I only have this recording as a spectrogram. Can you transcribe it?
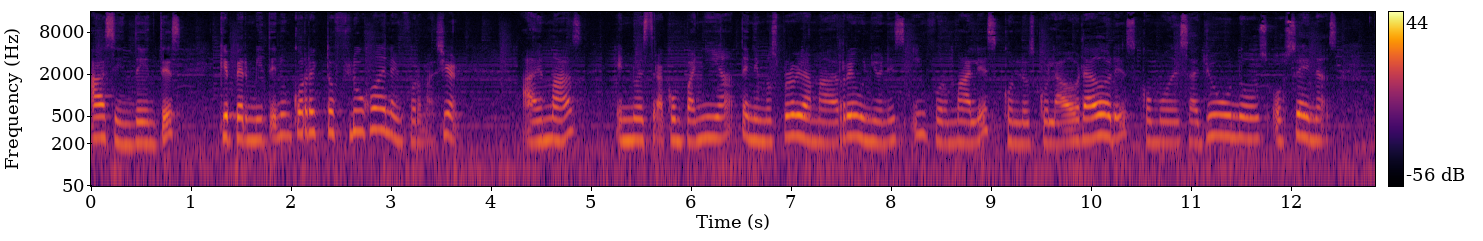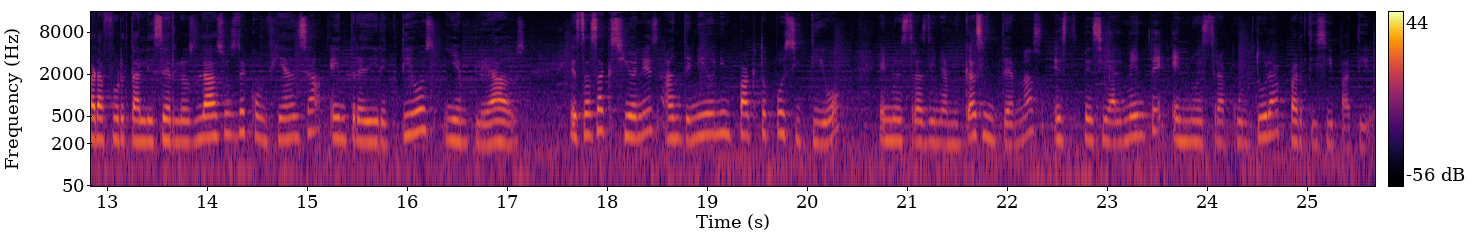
ascendentes que permiten un correcto flujo de la información. Además, en nuestra compañía tenemos programadas reuniones informales con los colaboradores como desayunos o cenas para fortalecer los lazos de confianza entre directivos y empleados. Estas acciones han tenido un impacto positivo en nuestras dinámicas internas, especialmente en nuestra cultura participativa.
